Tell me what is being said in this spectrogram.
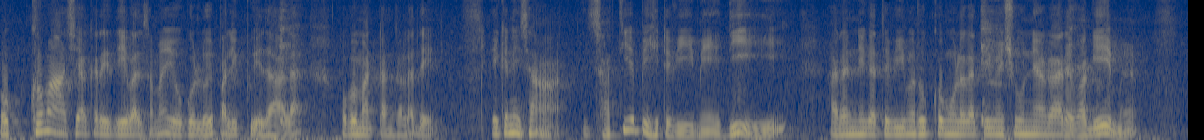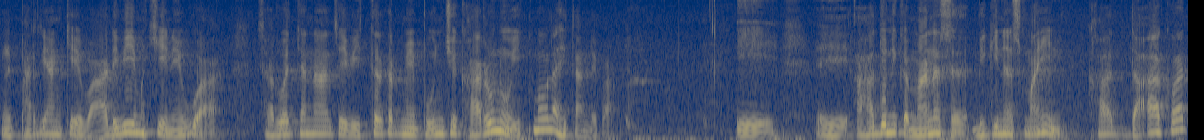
ඔක්කොම ආශා කරේ දේවල් තමයි ඕගොල්ලෝ පලිප්පුවේ දාලා ඔබ මට්ටම් කරලා දෙන්නේ. ඒක නිසා සතිය පිහිට වීමේදී අරණ්‍යගත වීම රුක්ක මූලගත වීම ශූන්‍යාකාරය වගේම මේ පර්යංකේ වාඩි වීම කියනෙව්වා සරුවචනාංශේ විස්තර කර මේ පුංචි කරුණු ඉක්මවලා හිතන්න එපා. ඒ ඒ ආධුනික මනස beginners mind කවදාකවත්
